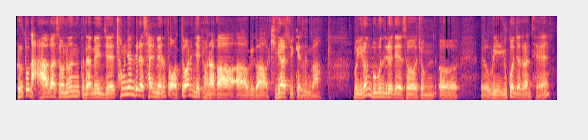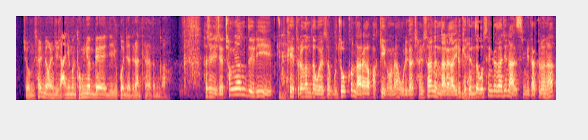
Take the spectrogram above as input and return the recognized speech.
그리고 또 나아가서는 그다음에 이제 청년들의 삶에는 또 어떠한 이제 변화가 아, 우리가 기대할 수 있겠는가. 뭐 이런 부분들에 대해서 좀 어, 어, 우리 유권자들한테 좀 설명을 해주시 아니면 동년배 이제 유권자들한테라든가. 사실 이제 청년들이 국회에 들어간다고 해서 무조건 나라가 바뀌거나 우리가 잘 사는 나라가 이렇게 된다고 생각하지는 않습니다. 그러나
